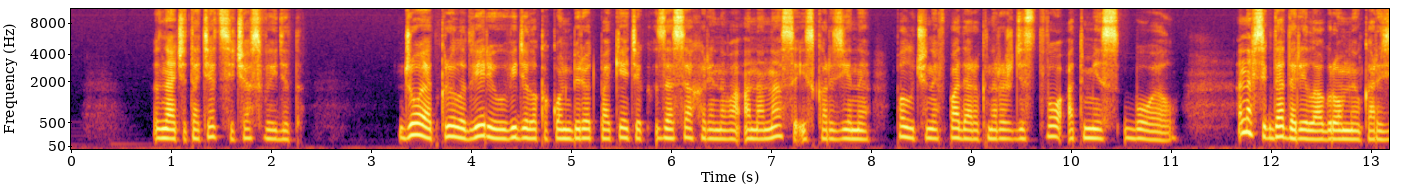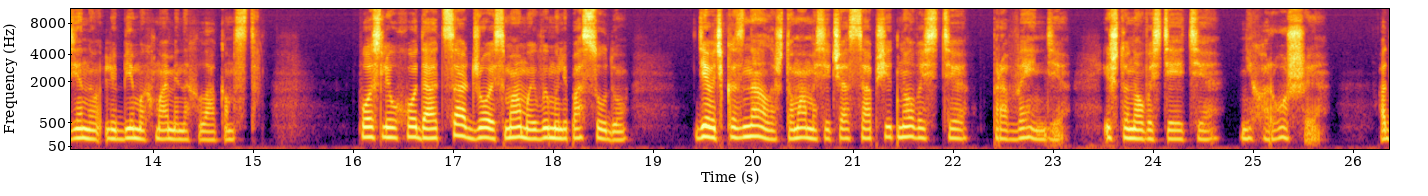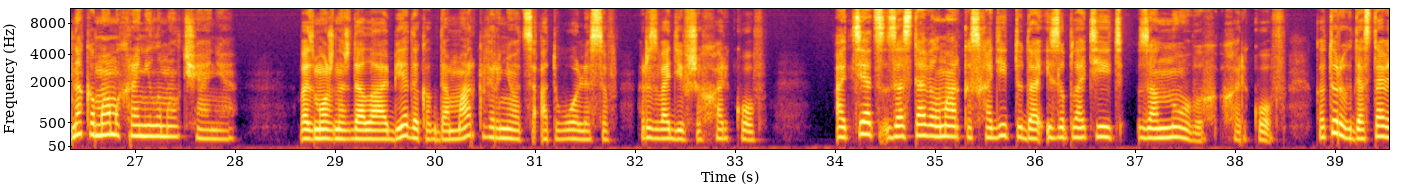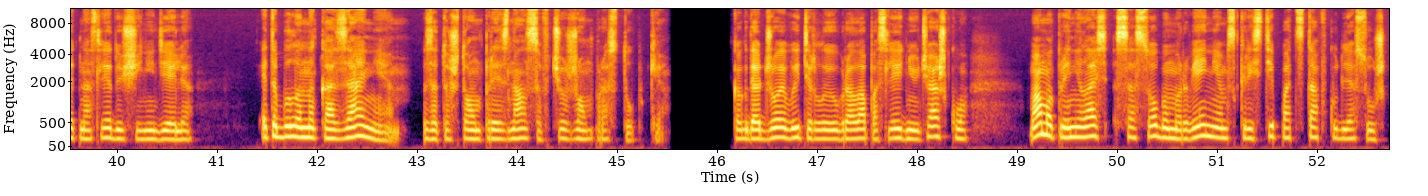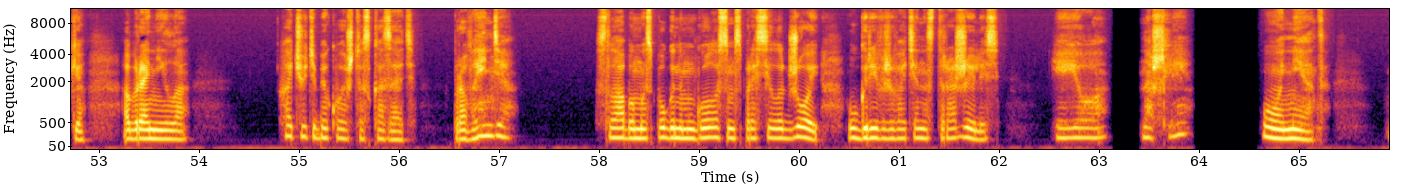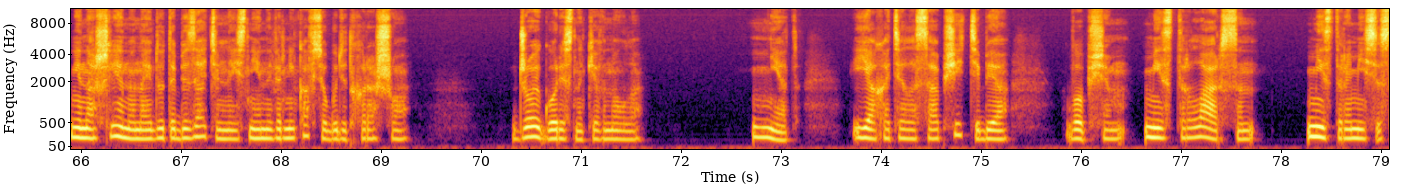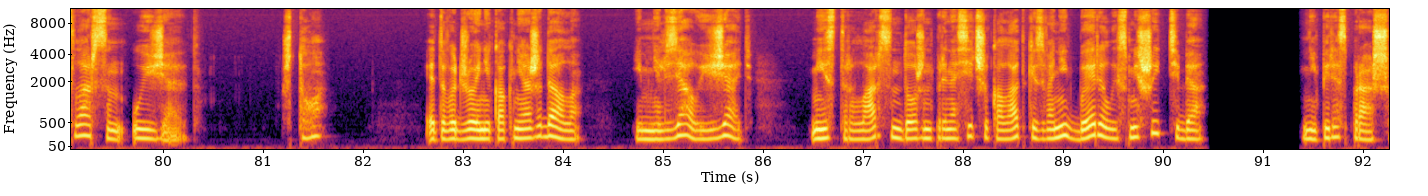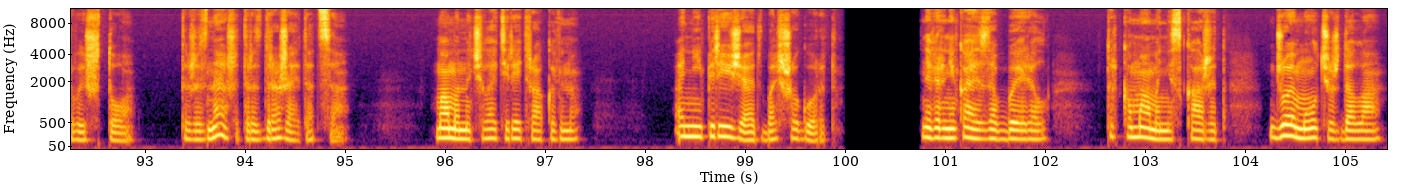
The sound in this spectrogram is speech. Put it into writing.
«Значит, отец сейчас выйдет». Джой открыла дверь и увидела, как он берет пакетик засахаренного ананаса из корзины, полученной в подарок на Рождество от мисс Бойл. Она всегда дарила огромную корзину любимых маминых лакомств. После ухода отца Джой с мамой вымыли посуду. Девочка знала, что мама сейчас сообщит новости про Венди, и что новости эти нехорошие. Однако мама хранила молчание. Возможно, ждала обеда, когда Марк вернется от Уоллесов, разводивших хорьков. Отец заставил Марка сходить туда и заплатить за новых хорьков, которых доставят на следующей неделе — это было наказанием за то, что он признался в чужом проступке. Когда Джой вытерла и убрала последнюю чашку, мама принялась с особым рвением скрести подставку для сушки, обронила. «Хочу тебе кое-что сказать. Про Венди?» Слабым испуганным голосом спросила Джой, угри в животе насторожились. Ее нашли?» «О, нет, не нашли, но найдут обязательно, и с ней наверняка все будет хорошо». Джой горестно кивнула. «Нет, я хотела сообщить тебе... В общем, мистер Ларсон, мистер и миссис Ларсон уезжают». «Что?» Этого Джой никак не ожидала. Им нельзя уезжать. Мистер Ларсон должен приносить шоколадки, звонить Берил и смешить тебя. Не переспрашивай, что. Ты же знаешь, это раздражает отца. Мама начала тереть раковину. Они переезжают в большой город. Наверняка из-за Берил. Только мама не скажет. Джой молча ждала.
